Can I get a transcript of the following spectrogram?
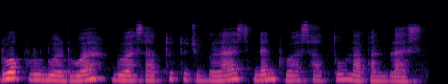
22-22, 21-17, dan 21-18.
